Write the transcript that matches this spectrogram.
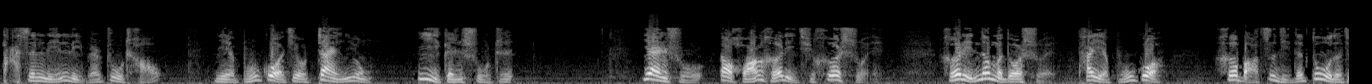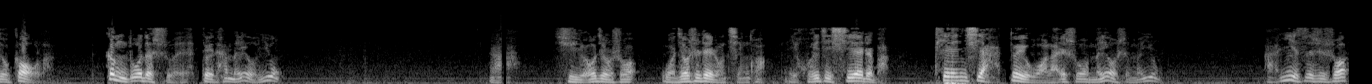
大森林里边筑巢，也不过就占用一根树枝。鼹鼠到黄河里去喝水，河里那么多水，它也不过喝饱自己的肚子就够了。更多的水对他没有用啊！许由就说：“我就是这种情况，你回去歇着吧。天下对我来说没有什么用，啊，意思是说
